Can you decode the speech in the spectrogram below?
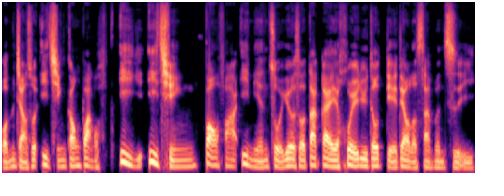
我们讲说疫情刚爆疫疫情爆发一年左右的时候，大概汇率都跌掉了三分之一。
